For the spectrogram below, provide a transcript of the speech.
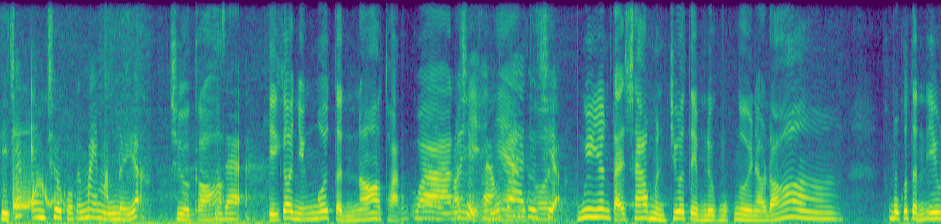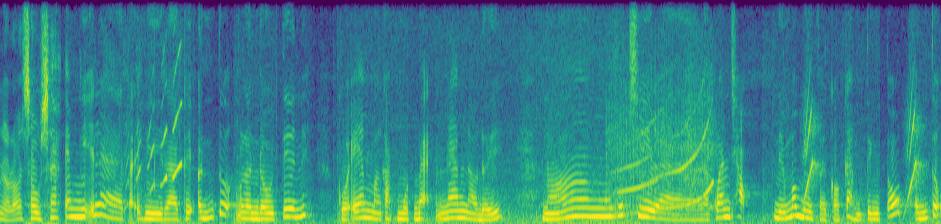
thì chắc em chưa có cái may mắn đấy ạ. Chưa có Dạ. chỉ có những mối tình nó thoảng qua Vâng, nó chỉ nhẹ thoáng qua nhàng thôi chị ạ. nguyên nhân tại sao mình chưa tìm được một người nào đó một cái tình yêu nào đó sâu sắc Em nghĩ là tại vì là cái ấn tượng lần đầu tiên ấy của em mà gặp một bạn nam nào đấy nó rất chi là, là quan trọng. Nếu mà mình phải có cảm tình tốt, ấn tượng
